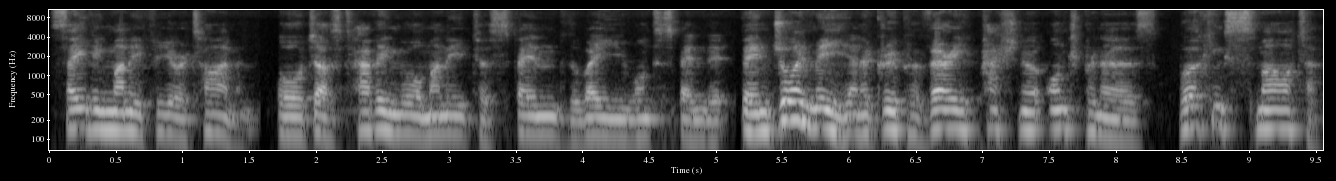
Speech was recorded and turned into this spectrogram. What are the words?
saving money for your retirement, or just having more money to spend the way you want to spend it, then join me and a group of very passionate entrepreneurs working smarter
